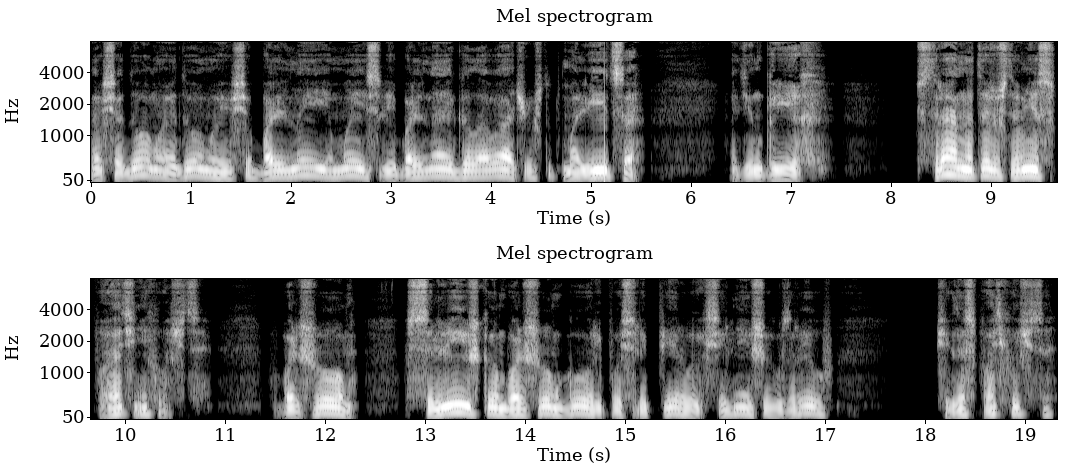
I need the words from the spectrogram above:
Но все думаю, думаю, и все больные мысли, больная голова, чего ж тут молиться. Один грех. Странно тоже, что мне спать не хочется. В большом, в слишком большом горе после первых сильнейших взрывов Всегда спать хочется.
